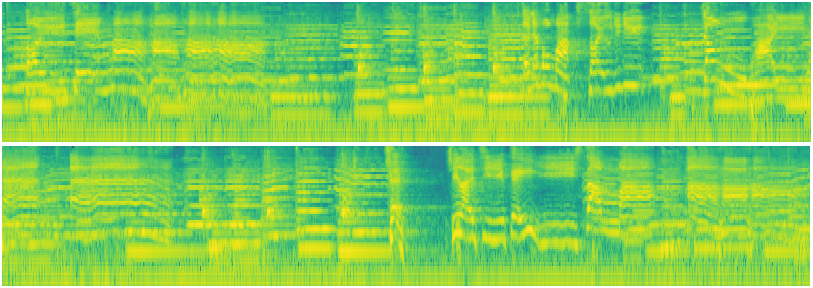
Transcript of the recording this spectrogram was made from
对正啊？就一方墨碎啲钟馗啊。先系自己疑心啊啊！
